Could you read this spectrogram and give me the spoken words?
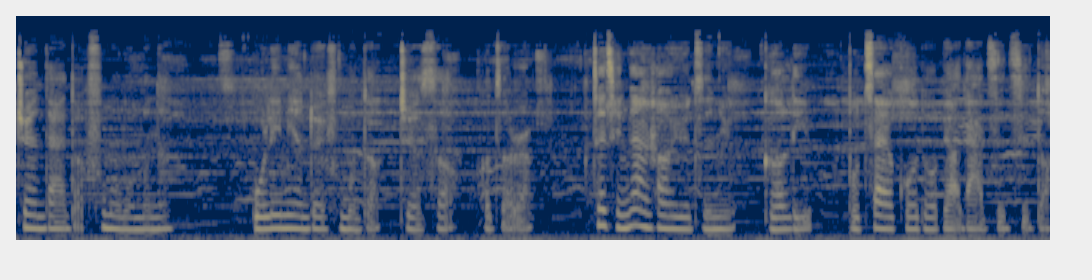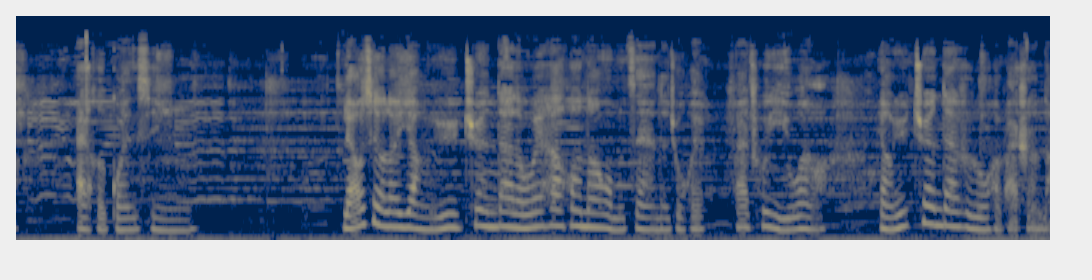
倦怠的父母们们呢，无力面对父母的角色和责任，在情感上与子女隔离，不再过多表达自己的爱和关心。了解了养育倦怠的危害后呢，我们自然的就会发出疑问啊，养育倦怠是如何发生的？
